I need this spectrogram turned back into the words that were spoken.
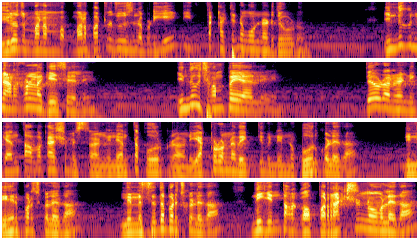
ఈరోజు మనం మన పట్ల చూసినప్పుడు ఏంటి ఇంత కఠినంగా ఉన్నాడు దేవుడు? ఎందుకు నరకంలోకి వేసేయాలి? ఎందుకు చంపేయాలి? దేవుడు అన్నాడు నీకు ఎంత అవకాశం ఇస్తున్నాను నేను ఎంత కోరుకున్నాను? ఎక్కడున్న వ్యక్తివి నిన్ను కోరుకోలేదా? నిన్ను ఏర్పరచుకోలేదా? నిన్ను సిద్ధపరచుకోలేదా? నీకు ఇంత గొప్ప రక్షణ ఇవ్వలేదా?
